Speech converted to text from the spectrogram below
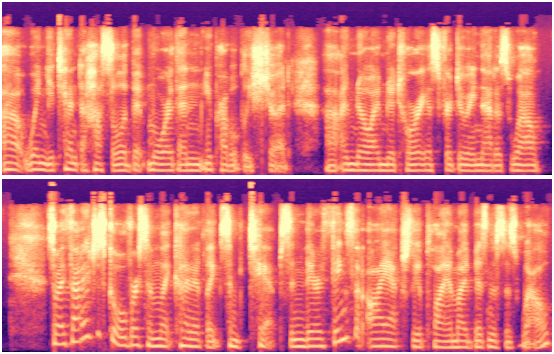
uh, when you tend to hustle a bit more than you probably should. Uh, I know I'm notorious for doing that as well. So I thought I'd just go over some like kind of like some tips, and there are things that I actually apply in my business as well,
